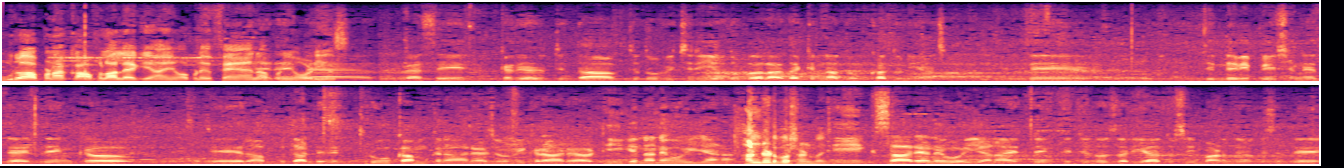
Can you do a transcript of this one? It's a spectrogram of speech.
ਪੂਰਾ ਆਪਣਾ ਕਾਫਲਾ ਲੈ ਕੇ ਆਏ ਹੋ ਆਪਣੇ ਫੈਨ ਆਪਣੀ ਆਡੀਅנס ਵੈਸੇ ਹੀ ਕਦੇ ਜਿੱਦਾਂ ਜਦੋਂ ਵਿਚਰੀ ਉਦੋਂ ਪਤਾ ਲੱਗਦਾ ਕਿੰਨਾ ਦੁੱਖ ਆ ਦੁਨੀਆ 'ਚ। ਤੇ ਜਿੰਨੇ ਵੀ ਪੇਸ਼ੈਂਟ ਨੇ ਤੇ ਆਈ ਥਿੰਕ ਇਹ ਰੱਬ ਤੁਹਾਡੇ ਦੇ ਥਰੂ ਕੰਮ ਕਰਾ ਰਿਹਾ ਜੋ ਵੀ ਕਰਾ ਰਿਹਾ ਠੀਕ ਇਹਨਾਂ ਨੇ ਹੋ ਹੀ ਜਾਣਾ। 100% ਬਾਈ। ਠੀਕ ਸਾਰਿਆਂ ਨੇ ਹੋ ਹੀ ਜਾਣਾ ਆਈ ਥਿੰਕ ਜਦੋਂ ਜ਼ਰੀਆ ਤੁਸੀਂ ਬਣਦੇ ਹੋ ਕਿਸੇ ਦੇ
